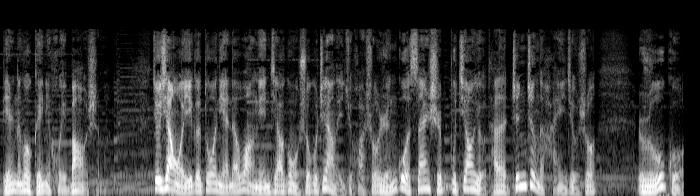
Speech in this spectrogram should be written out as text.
别人能够给你回报是吗。就像我一个多年的忘年交跟我说过这样的一句话：说人过三十不交友，它的真正的含义就是说，如果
